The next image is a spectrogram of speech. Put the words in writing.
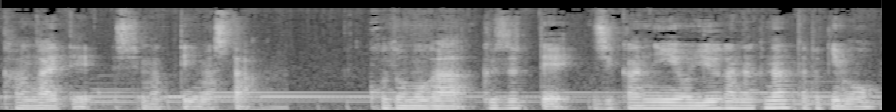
考えてしまっていました。子供がぐずって時間に余裕がなくなった時も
